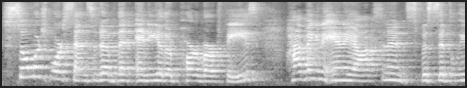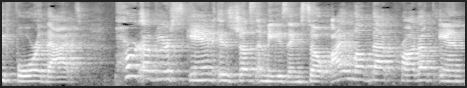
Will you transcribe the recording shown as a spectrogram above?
so much more sensitive than any other part of our face, having an antioxidant specifically for that part of your skin is just amazing. So I love that product and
